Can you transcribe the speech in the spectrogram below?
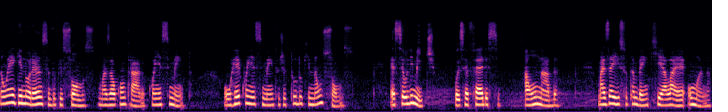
Não é ignorância do que somos, mas ao contrário, conhecimento, ou reconhecimento de tudo que não somos. É seu limite, pois refere-se a um nada, mas é isso também que ela é humana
